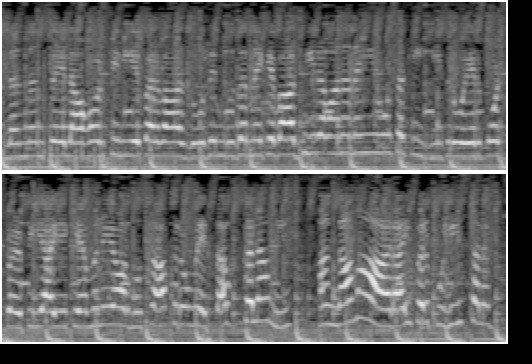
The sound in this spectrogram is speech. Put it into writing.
लंदन से लाहौर के लिए परवाज। दो दिन गुजरने के बाद भी रवाना नहीं हो सकी। हीथ्रो एयरपोर्ट पर पीआईए के अमले और मुसाफिरों में तल्ख कलामी हंगामा आरआई पर पुलिस तलब।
